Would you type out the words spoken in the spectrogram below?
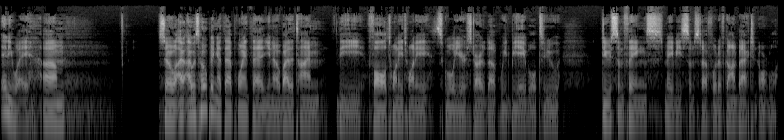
Anyway, um, so I, I was hoping at that point that you know by the time the fall 2020 school year started up, we'd be able to do some things. Maybe some stuff would have gone back to normal,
